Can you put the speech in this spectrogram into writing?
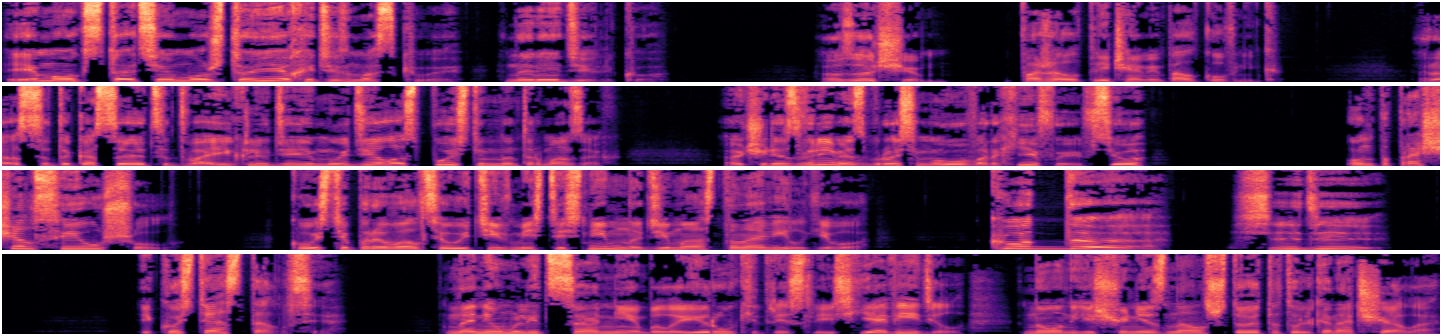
Ему, кстати, может уехать из Москвы на недельку». «А зачем?» — пожал плечами полковник. «Раз это касается твоих людей, мы дело спустим на тормозах, а через время сбросим его в архив и все». Он попрощался и ушел. Костя порывался уйти вместе с ним, но Дима остановил его. «Куда? Сиди!» И Костя остался. На нем лица не было, и руки тряслись, я видел, но он еще не знал, что это только начало.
